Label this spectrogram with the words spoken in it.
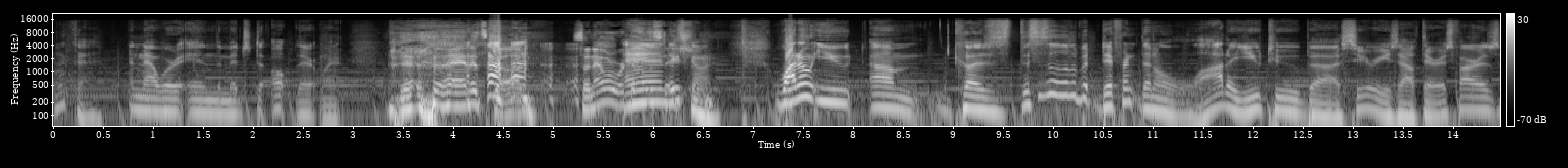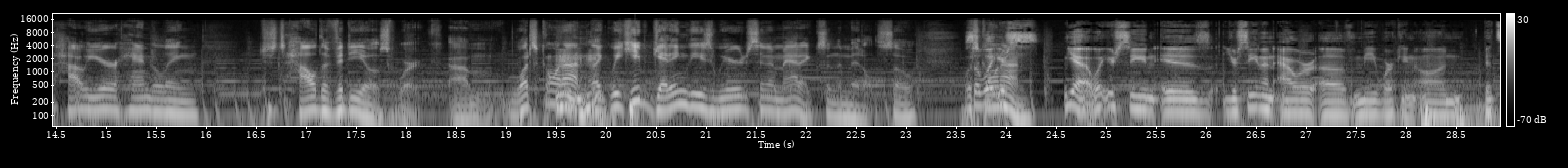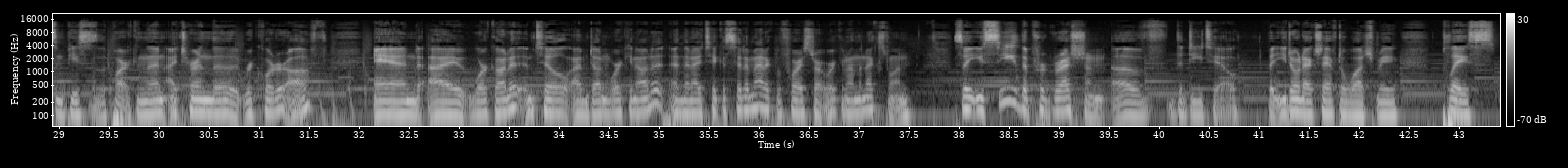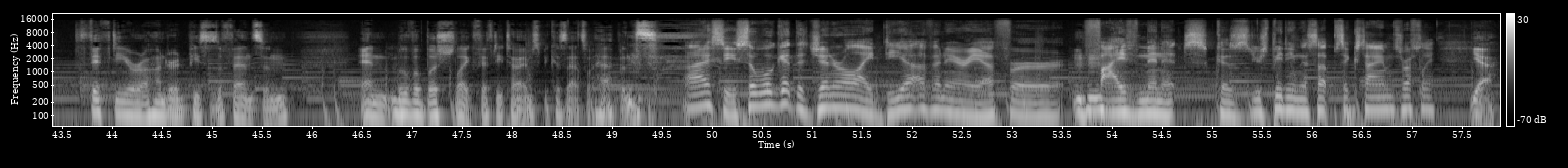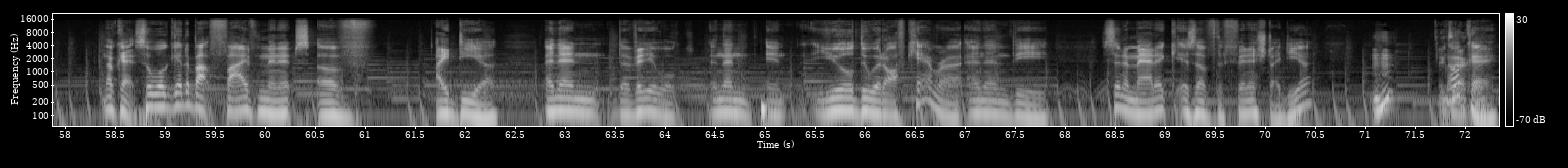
Okay. And now we're in the midst. Of, oh, there it went. and it's gone. So now we're working on the and it's station. gone. Why don't you? Um, because this is a little bit different than a lot of YouTube uh, series out there, as far as how you're handling just how the videos work. Um, what's going Mm-hmm. on? Like we keep getting these weird cinematics in the middle. So What's so what you're on? yeah, what you're seeing is you're seeing an hour of me working on bits and pieces of the park, and then I turn the recorder off and I work on it until I'm done working on it, and then I take a cinematic before I start working on the next one. So you see the progression of the detail, but you don't actually have to watch me place 50 or 100 pieces of fence and and move a bush like 50 times because that's what happens. I see. So we'll get the general idea of an area for Mm-hmm. five minutes because you're speeding this up six times roughly. yeah. Okay, so we'll get about five minutes of idea, and then the video will, and then in, you'll do it off camera, and then the cinematic is of the finished idea. Mm-hmm. Exactly. Okay.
